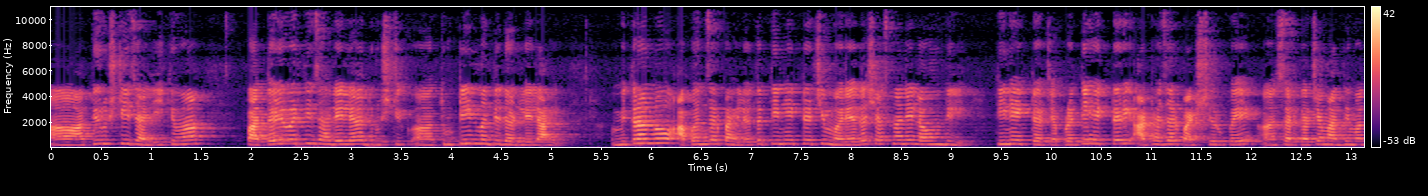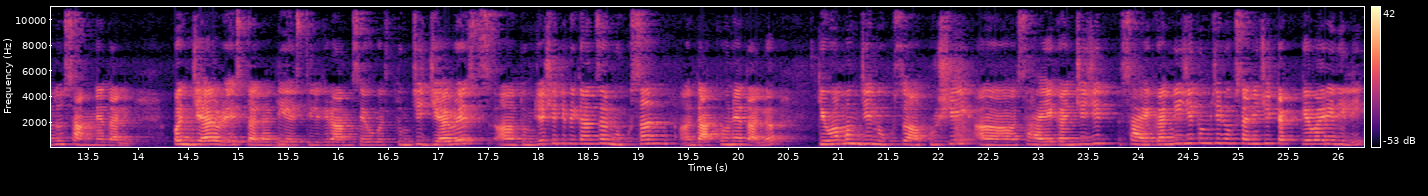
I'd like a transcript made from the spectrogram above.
अतिवृष्टी झाली किंवा पातळीवरती झालेल्या दृष्टी त्रुटींमध्ये दडलेला आहे. मित्रांनो आपण जर पाहिलं तर तीन हेक्टरची मर्यादा शासनाने लावून दिली. तीन हेक्टरच्या प्रति हेक्टरी आठ हजार पाचशे रुपये सरकारच्या माध्यमातून सांगण्यात आले. पण ज्यावेळेस तलाठी असतील ग्रामसेवक असतील तुमची ज्यावेळेस तुमच्या शेती पिकांचं नुकसान दाखवण्यात आलं किंवा मग जी नुकसान कृषी सहायकांची सहाय्यकांची जी सहाय्यकांनी जी तुमची नुकसानीची टक्केवारी दिली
